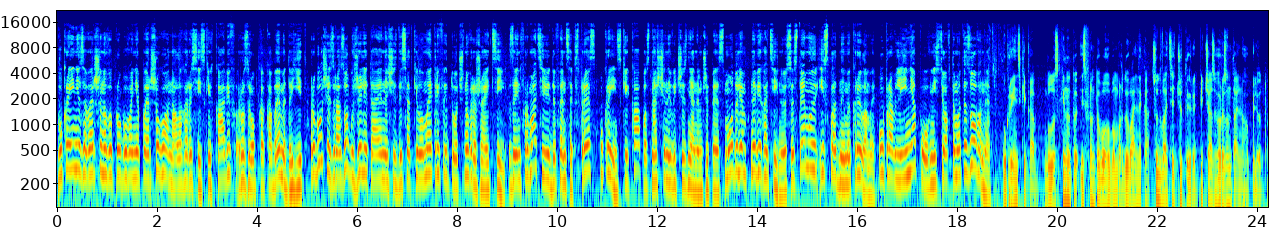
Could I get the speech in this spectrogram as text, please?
В Україні завершено випробування першого аналога російських кабів, розробка КБ Медоїд. Робочий зразок вже літає на 60 кілометрів і точно вражає ціль. За інформацією Defense Express, український кап оснащений вітчизняним GPS-модулем, навігаційною системою і складними крилами. Управління повністю автоматизоване. Український каб було скинуто із фронтового бомбардувальника Су-24 під час горизонтального польоту.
